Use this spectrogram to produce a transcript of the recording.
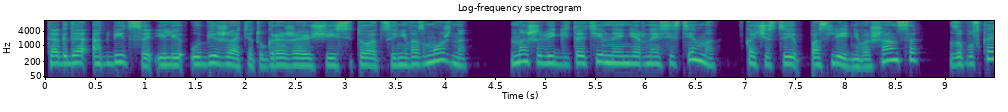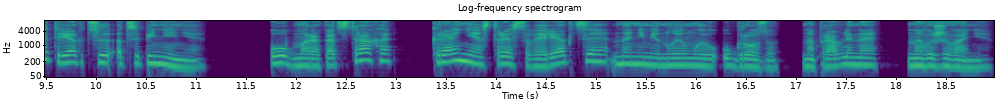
Когда отбиться или убежать от угрожающей ситуации невозможно, наша вегетативная нервная система в качестве последнего шанса запускает реакцию оцепенения. Обморок от страха – крайняя стрессовая реакция на неминуемую угрозу направленная на выживание.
